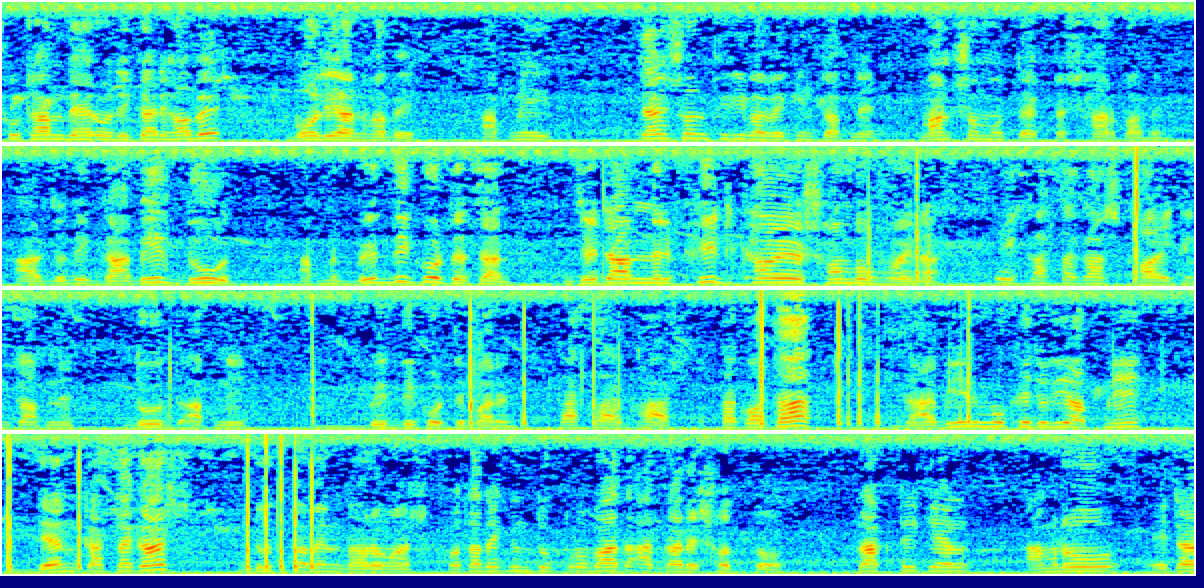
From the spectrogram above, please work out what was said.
সুঠাম দেহের অধিকারী হবে, বলিয়ান হবে। আপনি টেনশন ফ্রিভাবে কিন্তু আপনি মানসম্মত একটা সার পাবেন। আর যদি গাভীর দুধ আপনি বৃদ্ধি করতে চান, যেটা আপনার ফিড খাওয়াই সম্ভব হয় না, এই কাঁচা ঘাস খাওয়াই কিন্তু আপনি দুধ আপনি বৃদ্ধি করতে পারেন। কাঁচা ঘাস, একটা কথা, গাভীর মুখে যদি আপনি দেন কাঁচা ঘাস, দুধ পাবেন বারো মাস। কথাটা কিন্তু প্রবাদ আকারে সত্য। প্র্যাকটিক্যাল আমরাও এটা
